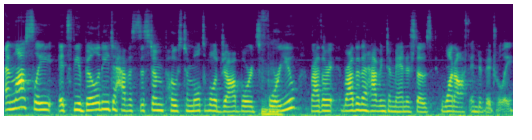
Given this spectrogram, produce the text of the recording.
And lastly, it's the ability to have a system post to multiple job boards for mm-hmm. you rather rather than having to manage those one off individually.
